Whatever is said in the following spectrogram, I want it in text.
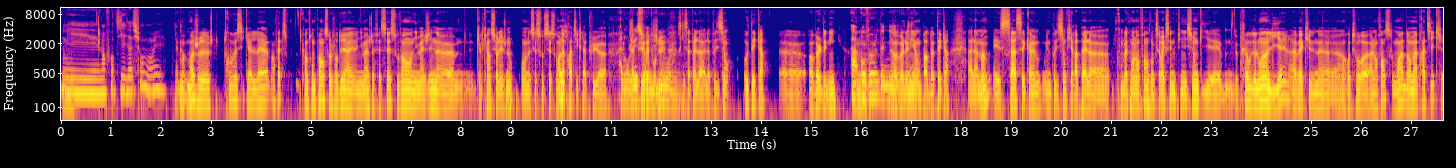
Mhm. Mais l'infantilisation, oui. Moi, je, je trouve aussi qu'elle est. En fait, quand on pense aujourd'hui à une image de fessée, souvent on imagine euh, quelqu'un sur les genoux. On- C'est c'est souvent Oui. la pratique la plus, euh, la plus répandue, genoux, euh. ce qui s'appelle la, la position OTK. euh, over the knee. Ah, over the knee. Over the knee, on parle d'OTK à la main. Et ça, c'est quand même une position qui rappelle euh, complètement l'enfance. Donc c'est vrai que c'est une punition qui est de près ou de loin liée avec une, euh, un retour à l'enfance. Moi, dans ma pratique,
